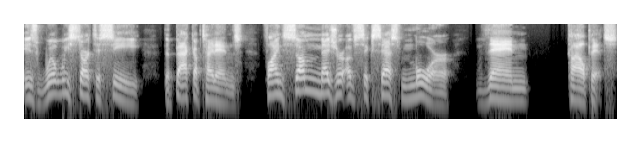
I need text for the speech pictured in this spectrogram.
is will we start to see the backup tight ends find some measure of success more than Kyle Pitts?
